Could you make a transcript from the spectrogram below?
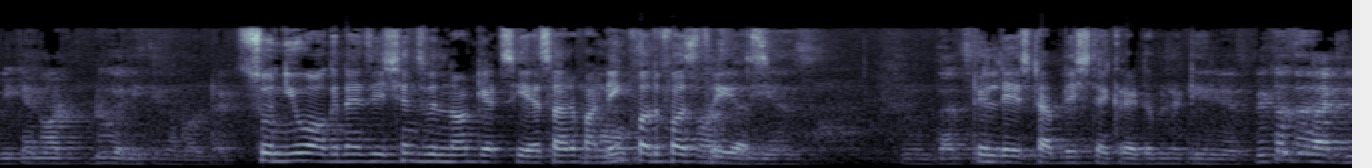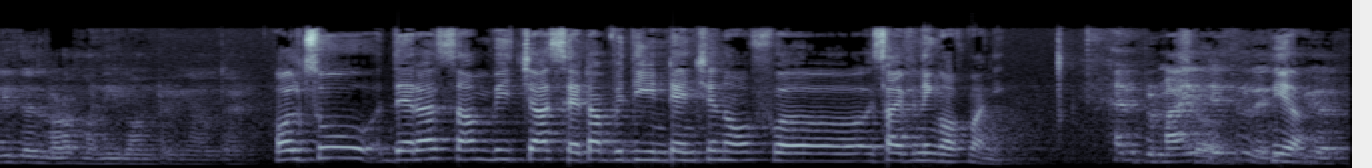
we cannot do anything about that. So new organizations will not get CSR funding No, for the first three years So that's till they establish their credibility. Yes, because I believe there's a lot of money laundering out there. Also, there are some which are set up with the intention of uh, siphoning off money. And my So, intention is very yeah. pure.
